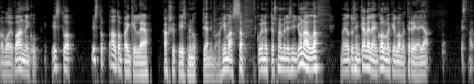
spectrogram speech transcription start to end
Mä voin vaan niin kuin istua, istua auton penkille ja 25 minuuttia, niin mä oon himassa. Kuin että jos mä menisin junalla, mä joutuisin käveleen kolme kilometriä ja mä,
